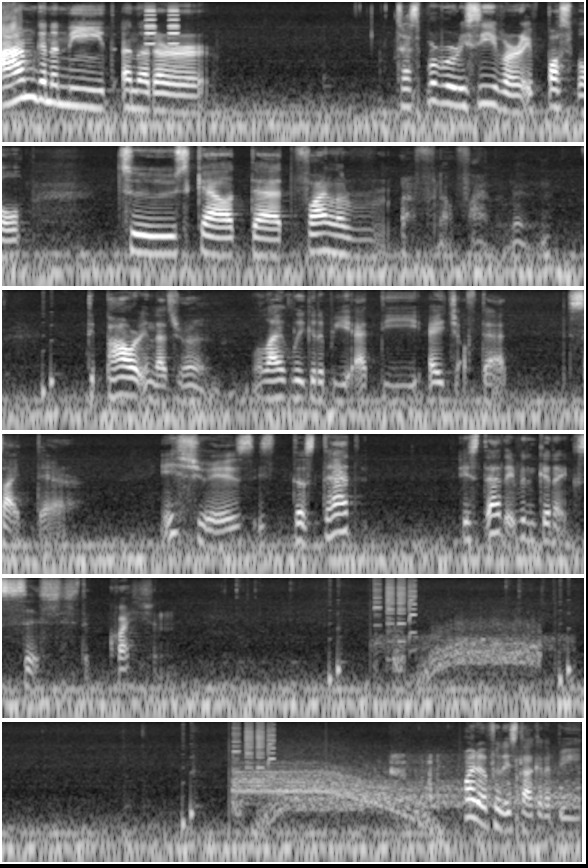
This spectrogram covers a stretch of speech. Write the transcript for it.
I'm gonna need another transporter receiver if possible to scout that final, no, final room. The power in that room likely gonna be at the edge of that site there. Issue is, is does that is that even gonna exist question. Quite hopefully it's not gonna be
